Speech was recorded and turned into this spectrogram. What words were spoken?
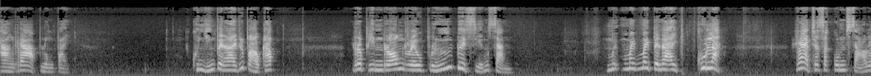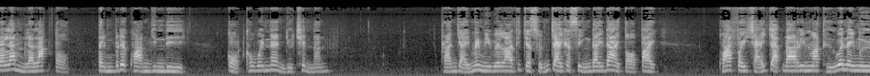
ทางราบลงไป คุณหญิงเป็นอะไรหรือเปล่าครับระพินร้องเร็วปรือด้วยเสียงสัน่นไม่ไม่ไม่เป็นไร คุณล่ะ ราชสกุลสาวละล่ำละลักตอบ เต็มไปด้วยความยินดี กอดเขาไว้แน่นอยู่เช่นนั้นพรานใหญ่ไม่มีเวลาที่จะสนใจกับสิ่งใดได้ต่อไป คว้าไฟฉายจากดารินมาถือไว้ในมือ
